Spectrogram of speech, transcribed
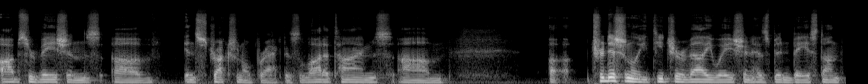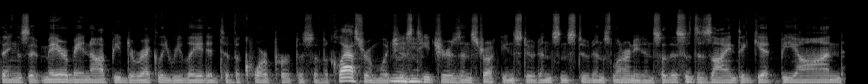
observations of instructional practice. A lot of times. Um, uh, traditionally, teacher evaluation has been based on things that may or may not be directly related to the core purpose of a classroom, which mm-hmm. is teachers instructing students and students learning. And so, this is designed to get beyond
